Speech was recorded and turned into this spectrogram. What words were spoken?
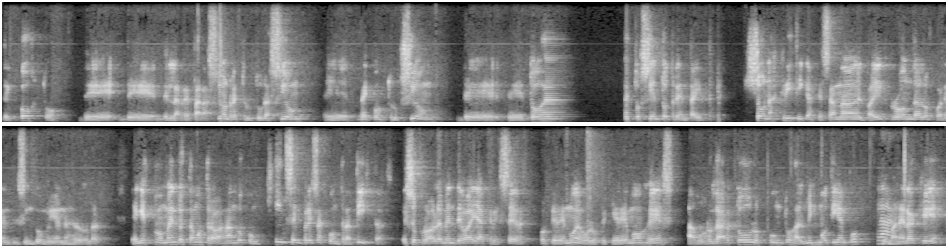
de costo de, la reparación, reestructuración, eh, reconstrucción de, todos estos 133 zonas críticas que se han dado en el país ronda los 45 millones de dólares. En este momento estamos trabajando con 15 empresas contratistas. Eso probablemente vaya a crecer porque de nuevo lo que queremos es abordar todos los puntos al mismo tiempo de manera que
